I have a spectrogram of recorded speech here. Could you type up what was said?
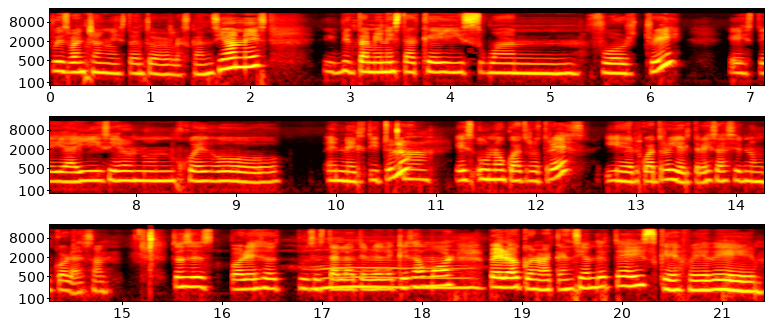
pues Van Chan está en todas las canciones. También está Case 143. Este, y ahí hicieron un juego en el título. Ah, Es 1, 4, 3. Y el 4 y el 3 hacen un corazón. Entonces, por eso pues está la teoría de que es amor. Pero con la canción de Taste, que fue de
